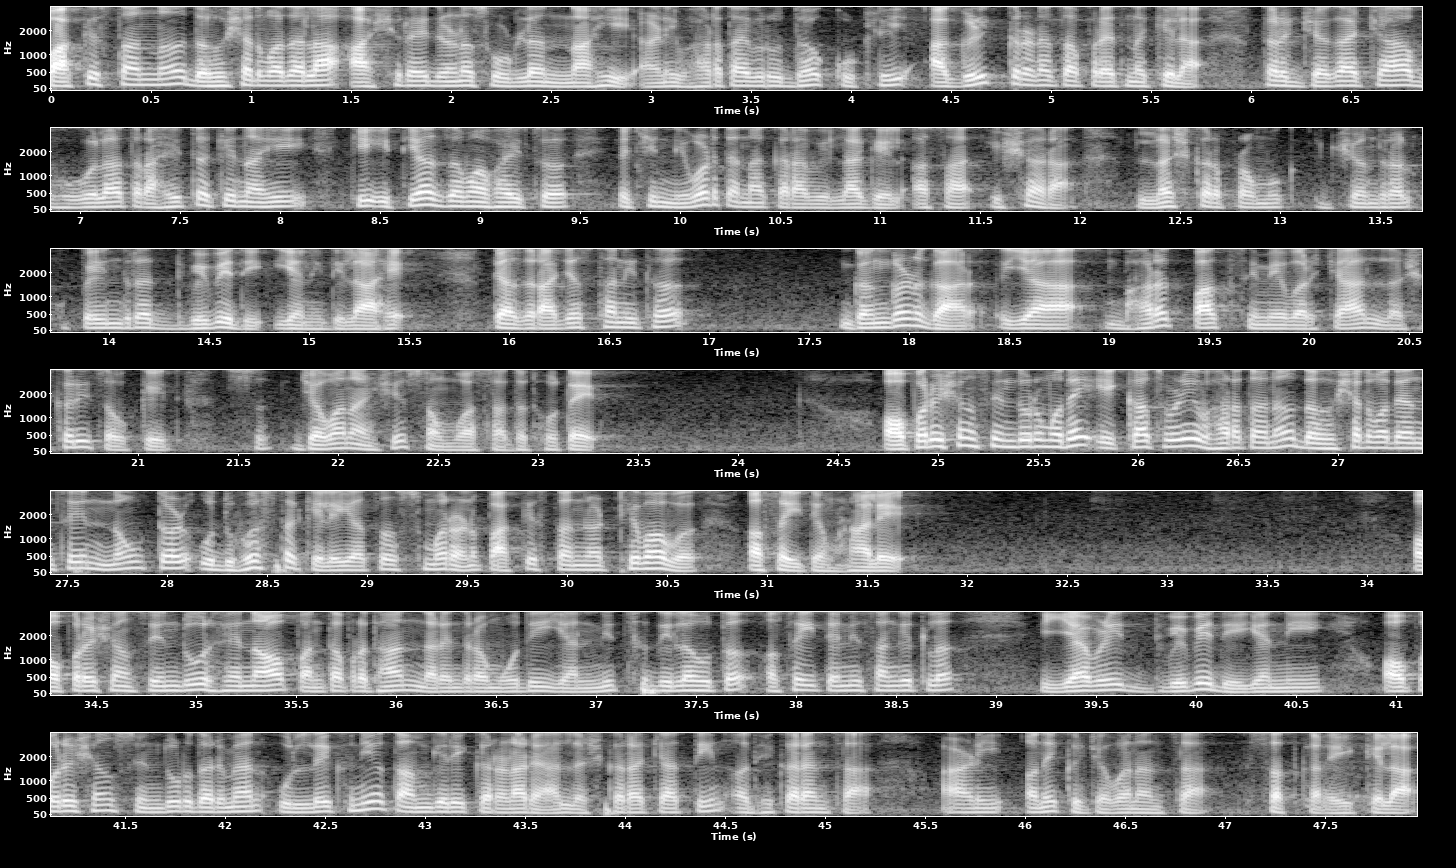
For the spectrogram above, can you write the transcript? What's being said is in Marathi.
पाकिस्ताननं दहशतवादाला आश्रय देणं सोडलं नाही आणि भारताविरुद्ध कुठली आगळीक करण्याचा प्रयत्न केला तर जगाच्या भूगोलात राहायचं की नाही की इतिहास जमा व्हायचं याची निवड त्यांना करावी लागेल असा इशारा लष्कर प्रमुख जनरल उपेंद्र द्विवेदी यांनी दिला आहे. ते आज राजस्थान इथं गंगणगार या भारत पाक सीमेवरच्या लष्करी चौकीत स जवानांशी संवाद साधत होते. ऑपरेशन सिंदूरमध्ये एकाच वेळी भारतानं दहशतवाद्यांचे नऊ तळ उद्ध्वस्त केले याचं स्मरण पाकिस्ताननं ठेवावं असंही ते म्हणाले. ऑपरेशन सिंदूर हे नाव पंतप्रधान नरेंद्र मोदी यांनीच दिलं होतं असंही त्यांनी सांगितलं. यावेळी द्विवेदी यांनी ऑपरेशन सिंदूर दरम्यान उल्लेखनीय कामगिरी करणाऱ्या लष्कराच्या तीन अधिकाऱ्यांचा आणि अनेक जवानांचा सत्कारही केला.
